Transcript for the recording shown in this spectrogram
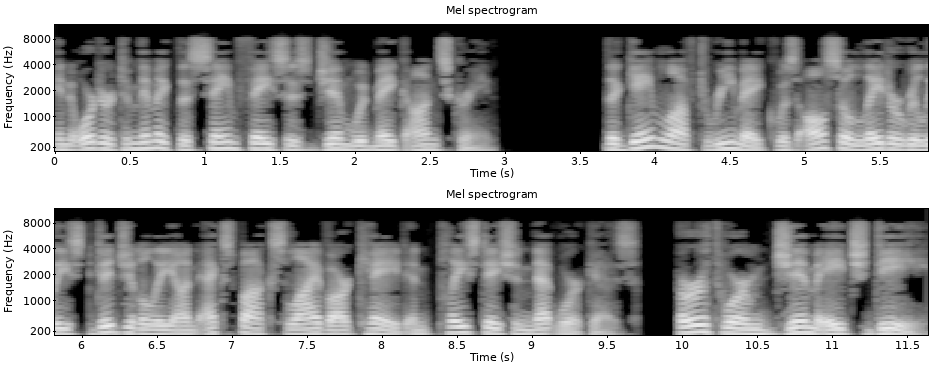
in order to mimic the same faces Jim would make on-screen. The Gameloft remake was also later released digitally on Xbox Live Arcade and PlayStation Network as Earthworm Jim HD.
